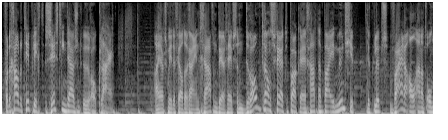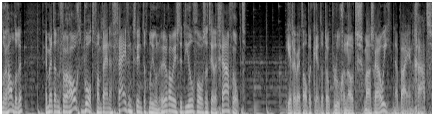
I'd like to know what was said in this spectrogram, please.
Voor de gouden tip ligt 16.000 euro klaar. Ajax-middenvelder Ryan Gravenberg heeft zijn droomtransfer te pakken... en gaat naar Bayern München. De clubs waren al aan het onderhandelen. En met een verhoogd bod van bijna 25 miljoen euro... is de deal volgens de Telegraaf rond. Eerder werd al bekend dat ook ploeggenoot Masraoui naar Bayern gaat.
